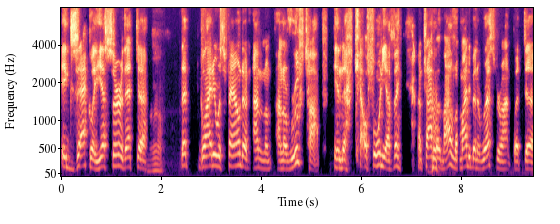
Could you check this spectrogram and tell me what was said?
Exactly. Yes, sir. That uh, wow. Glider was found on on a, on a rooftop in uh, California. I think on top of I don't know, might have been a restaurant, but uh,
